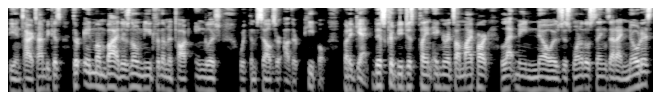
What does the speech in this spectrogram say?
the entire time because they're in Mumbai. There's no need for them to talk English with themselves or other people. But again, this could be just plain ignorance on my part. Let me know. It was just one of those things that I noticed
